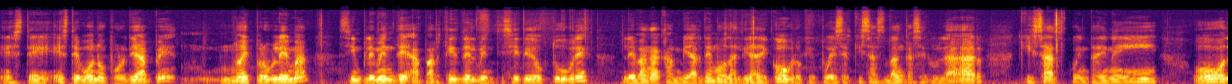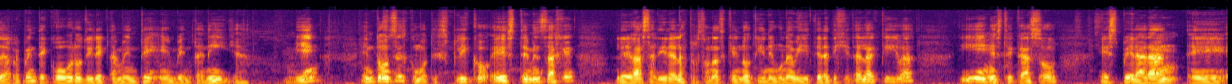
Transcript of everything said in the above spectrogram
este, este bono por Yape, no hay problema, simplemente a partir del 27 de octubre le van a cambiar de modalidad de cobro, que puede ser quizás banca celular, quizás cuenta DNI o de repente cobro directamente en ventanilla. Bien, entonces como te explico, este mensaje le va a salir a las personas que no tienen una billetera digital activa y en este caso esperarán eh,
